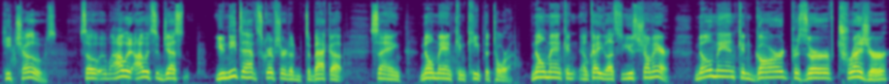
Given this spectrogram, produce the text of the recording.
He chose. So I would I would suggest you need to have scripture to, to back up saying no man can keep the Torah. No man can okay, let's use Shomer. No man can guard, preserve, treasure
